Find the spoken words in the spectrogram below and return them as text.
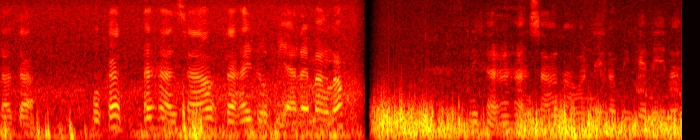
เราจะ โฟกัสอาหารเช้าจะให้ดูมีอะไรบ้างเนาะนี่ค่ะอาหารเช้าเราวันนี้เรามีแค่นี้นะ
